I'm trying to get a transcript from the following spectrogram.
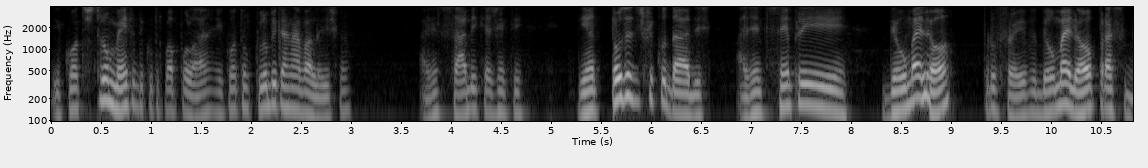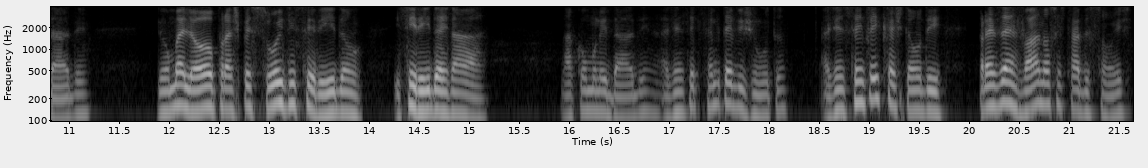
enquanto instrumento de cultura popular, enquanto um clube carnavalesco. A gente sabe que a gente, diante de todas as dificuldades, a gente sempre deu o melhor para o frevo, deu o melhor para a cidade, deu o melhor para as pessoas inseridas, inseridas na, na comunidade. A gente sempre, sempre teve junto. A gente sempre fez questão de preservar nossas tradições.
